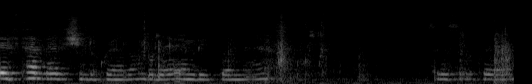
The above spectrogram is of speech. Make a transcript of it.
Defterleri şimdi koyalım buraya en büyük bölmeye. Sıra sıra koyalım.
